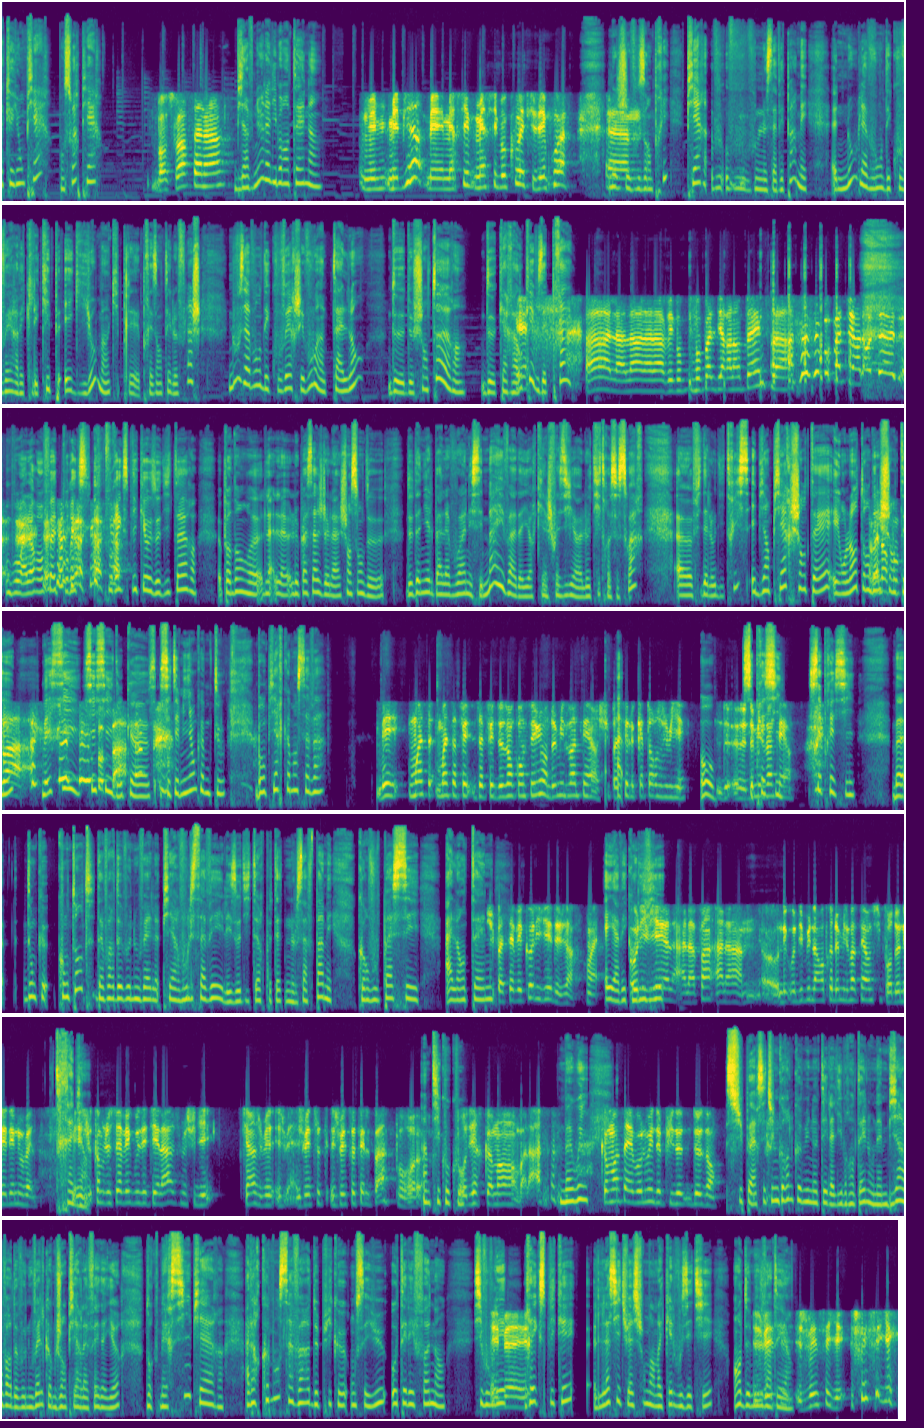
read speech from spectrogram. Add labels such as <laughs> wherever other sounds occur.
accueillons Pierre. Bonsoir Pierre. Bonsoir Sana. Bienvenue à la Libre Antenne. Mais, mais bien, mais merci, merci beaucoup, excusez-moi. Mais Je Euh, vous en prie. Pierre, vous, vous- vous ne le savez pas, mais nous l'avons découvert avec l'équipe et Guillaume hein, qui présentait le Flash. Nous avons découvert chez vous un talent de, de chanteur, de karaoké. Vous êtes prêts? Ah là là là là, mais faut, faut pas le dire à l'antenne ça. <laughs> faut pas le dire à l'antenne. Bon, alors en fait, pour, ex- pour expliquer aux auditeurs, pendant euh, la- la- le passage de la chanson de, de Daniel Balavoine, et c'est Maëva d'ailleurs qui a choisi euh, le titre ce soir, euh, fidèle auditrice, eh bien Pierre chantait et on Ah l'entendait bah non, faut chanter. Mais si, <laughs> si, si, donc c'était mignon comme tout. Bon, Pierre, comment ça va? Mais moi, ça, moi ça fait ça fait deux ans qu'on s'est eu en 2021. Je suis passé le 14 juillet Oh, de, euh, c'est précis. 2021. c'est précis. Bah, donc, euh, contente d'avoir de vos nouvelles, Pierre. Vous le savez, et les auditeurs peut-être ne le savent pas, mais quand vous passez à Je l'antenne suis passé avec Olivier déjà. Ouais. et avec Olivier, Olivier, à, la, à la fin, à la, au, au début de la rentrée 2021 aussi pour donner des nouvelles. très Mais bien. je- comme je savais que vous étiez là, je me suis dit, tiens, je vais, je vais, je vais, sauter, je vais sauter le pas pour, euh, Un petit coucou. pour dire comment, voilà, <laughs> Bah oui, <laughs> comment ça a évolué depuis deux, deux ans. super. C'est une grande communauté, la Libre Antenne. On aime bien avoir de vos nouvelles, comme Jean-Pierre l'a fait d'ailleurs. Donc merci, Pierre. Alors, comment ça va depuis qu'on s'est eu au téléphone hein? Si vous Eh voulez ben, réexpliquer la situation dans laquelle vous étiez en je vais, 2021. essayer, je vais essayer, <laughs> je vais essayer.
